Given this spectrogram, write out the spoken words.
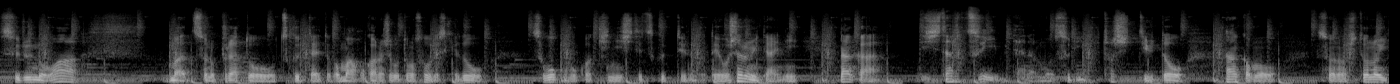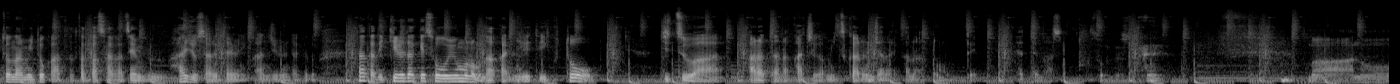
するのは、まあ、そのプラットを作ったりとか、まあ、他の仕事もそうですけどすごく僕は気にして作ってるのでおっしゃるみたいになんかデジタルツインみたいなもうスリー都市っていうとなんかもうその人の営みとか温かさが全部排除されたように感じるんだけどなんかできるだけそういうものも中に入れていくと実は新たな価値が見つかるんじゃないかなと思ってやってます。そうですねまああの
